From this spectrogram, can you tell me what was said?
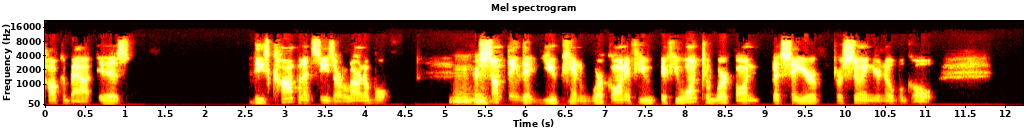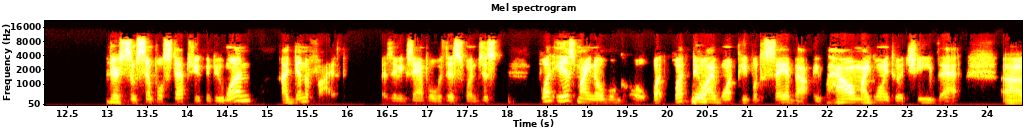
talk about is these competencies are learnable. Mm-hmm. There's something that you can work on if you if you want to work on. Let's say you're pursuing your noble goal. There's some simple steps you can do. One, identify it. As an example, with this one, just what is my noble goal? What do yeah. I want people to say about me? How am I going to achieve that? Uh,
